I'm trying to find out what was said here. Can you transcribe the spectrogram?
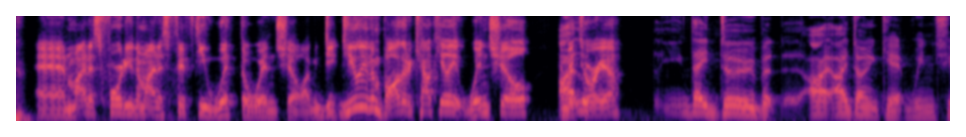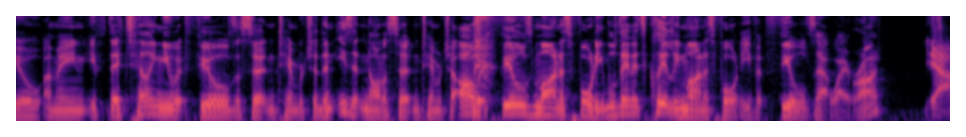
and minus 40 to minus 50 with the wind chill. I mean, do, do you even bother to calculate wind chill in I- look- Victoria? They do, but I, I don't get wind chill. I mean, if they're telling you it feels a certain temperature, then is it not a certain temperature? Oh, it feels minus 40. Well, then it's clearly minus 40 if it feels that way, right? Yeah,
